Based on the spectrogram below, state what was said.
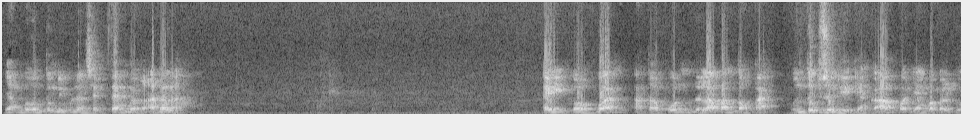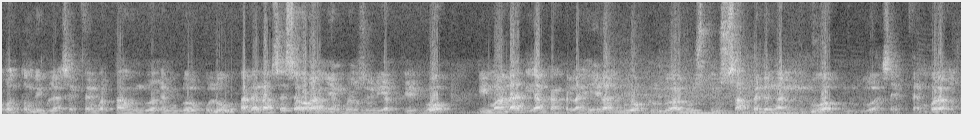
yang beruntung di bulan September adalah One ataupun delapan tongkat. Untuk zodiak yang keempat yang bakal beruntung di bulan September tahun 2020 adalah seseorang yang berzodiak Virgo di mana di angka kelahiran 22 Agustus sampai dengan 22 September.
